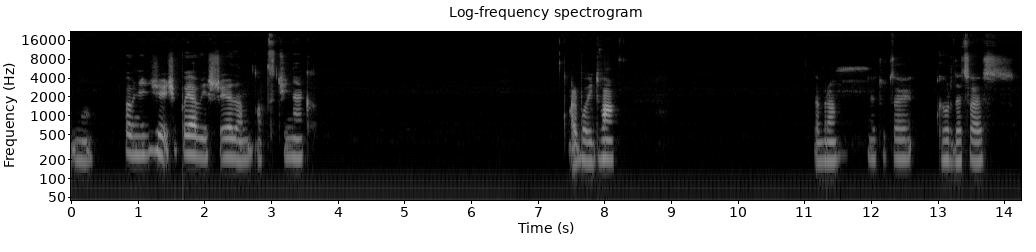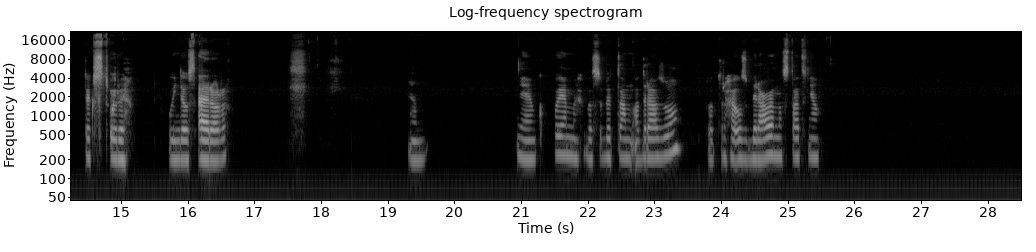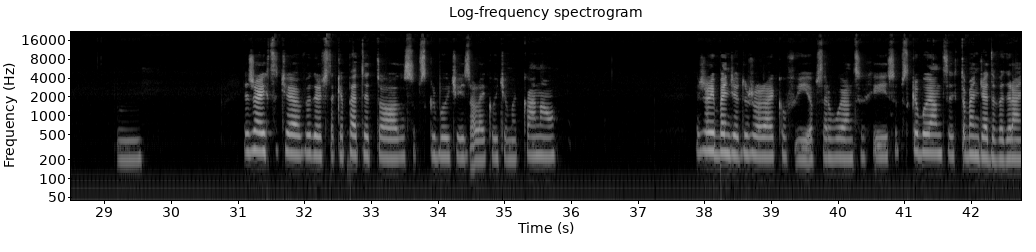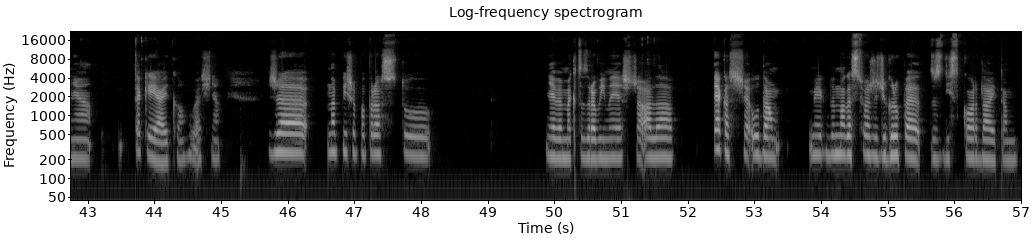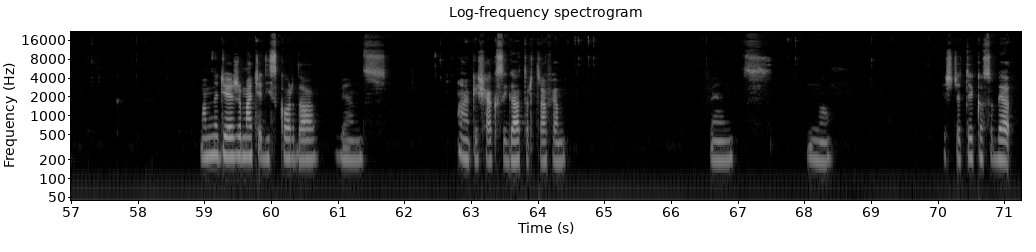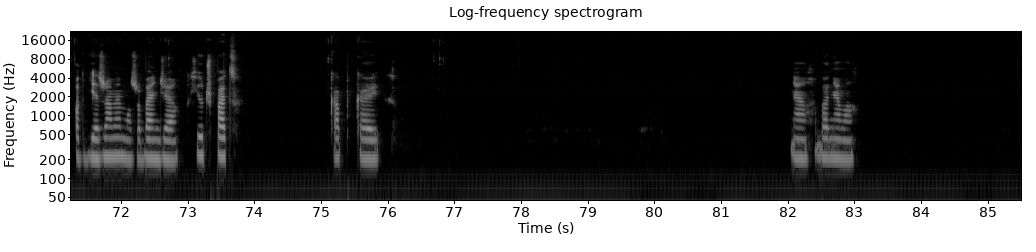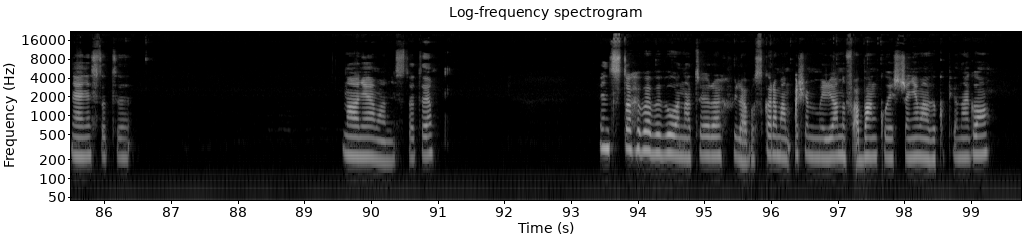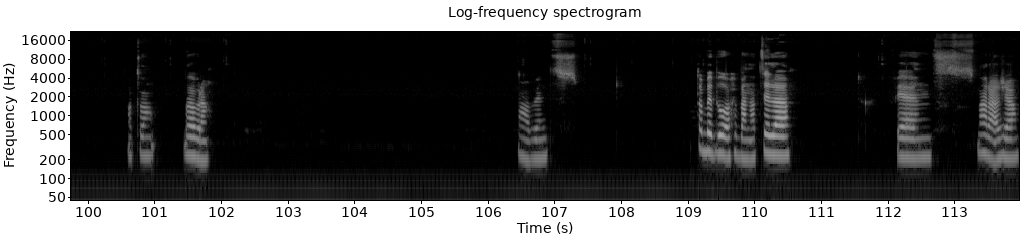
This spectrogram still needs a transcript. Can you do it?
No. Pewnie dzisiaj się pojawi jeszcze jeden odcinek. Albo i dwa. Dobra. Ja tutaj... Kurde, co jest? Tekstury. Windows Error. Nie wiem. Nie wiem, kupujemy chyba sobie tam od razu. Bo trochę uzbierałem ostatnio. Mm. Jeżeli chcecie wygrać takie pety, to zasubskrybujcie i zalajkujcie mój kanał. Jeżeli będzie dużo lajków i obserwujących i subskrybujących, to będzie do wygrania takie jajko właśnie. Że napiszę po prostu nie wiem jak to zrobimy jeszcze, ale jakoś się uda. Jakby mogę stworzyć grupę z Discorda i tam Mam nadzieję, że macie Discorda, więc o, jakiś Haxigator trafiam. Więc no. Jeszcze tylko sobie odbierzemy, może będzie Huge Pet, Cupcake. Nie, chyba nie ma. Nie, niestety No nie ma niestety. Więc to chyba by było na tyle. Chwila, bo skoro mam 8 milionów, a banku jeszcze nie ma wykupionego, no to dobra. No więc to by było chyba na tyle. Więc na razie.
